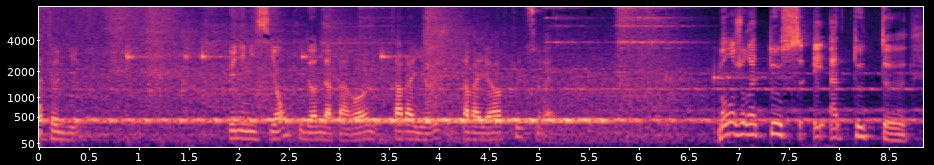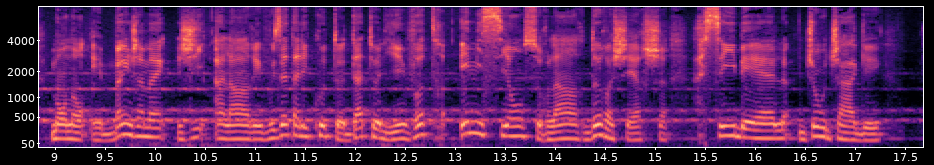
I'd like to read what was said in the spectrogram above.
Atelier. Une émission qui donne la parole aux travailleuses et travailleurs culturels. Bonjour à tous et à toutes. Mon nom est Benjamin J. Allard et vous êtes à l'écoute d'Atelier, votre émission sur l'art de recherche à CIBL Joe Jagge,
